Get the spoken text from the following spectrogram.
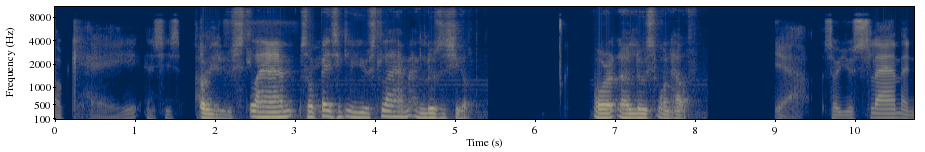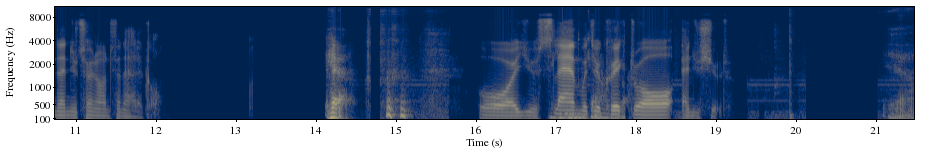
Okay, and she's So I you slam. So basically, you slam and lose a shield. or uh, lose one health. Yeah. So you slam and then you turn on fanatical, Yeah. or you slam with your quick draw and you shoot. yeah.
